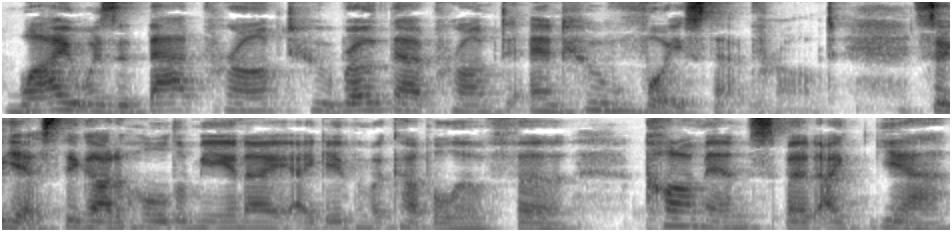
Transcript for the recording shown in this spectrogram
why was it that prompt? Who wrote that prompt and who voiced that prompt? So yes, they got a hold of me and I, I gave them a couple of uh, comments, but I, yeah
